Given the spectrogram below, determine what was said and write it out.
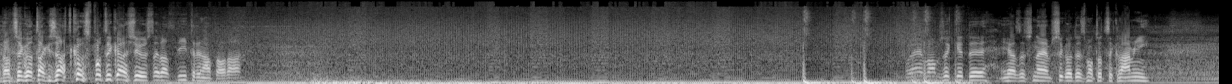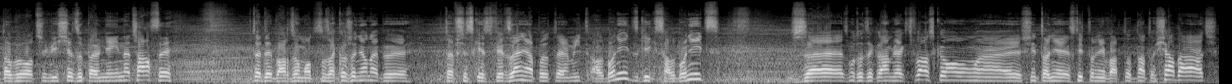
dlaczego tak rzadko spotyka się już teraz litry na torach. Że kiedy ja zaczynałem przygodę z motocyklami, to były oczywiście zupełnie inne czasy. Wtedy bardzo mocno zakorzenione były te wszystkie stwierdzenia lit albo nic, gigs albo nic, że z motocyklami jak z flaszką, e, jeśli to nie jest to nie warto na to siadać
